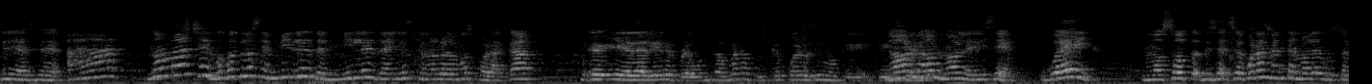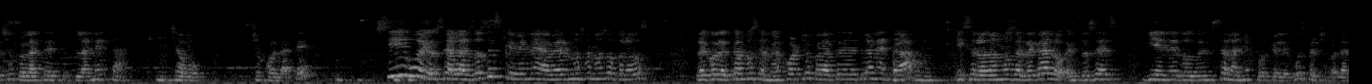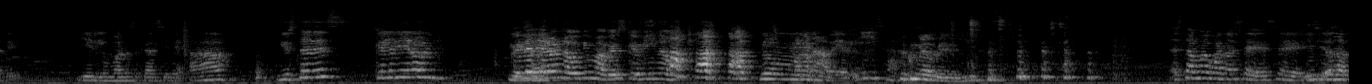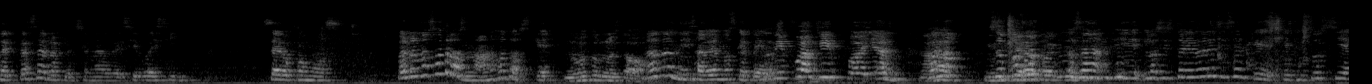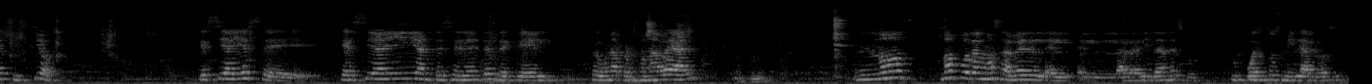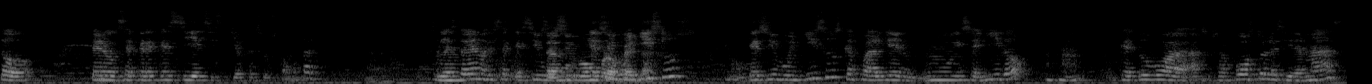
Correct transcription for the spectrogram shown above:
Y de, ah, no manches, nosotros en miles de miles de años que no lo vemos por acá. Y el alien le pregunta, bueno, pues ¿qué fue lo último que, que No, hicieron?" no, no, le dice, güey, nosotros, dice, seguramente no les gustó el chocolate de tu planeta, mi chavo. ¿Chocolate? Sí, güey, o sea, las dosis que viene a vernos a nosotros, recolectamos el mejor chocolate del planeta y se lo damos de regalo. Entonces viene dos veces al año porque le gusta el chocolate. Y el humano se queda así de, ah, ¿y ustedes qué le dieron? ¿Qué le dieron la última vez que vino? No Una vergüenza. Una vergüenza. Está muy bueno ese, ese, y, o sea, te, hace reflexionar de decir, güey, sí, cero somos. Bueno, nosotros no, nosotros qué. Nosotros no estábamos. Nosotros ni sabemos qué pedo. Ni fue aquí, fue allá. Bueno, fue aquí. supongo, o sea, y los historiadores dicen que, que Jesús sí existió. Que sí hay este, que sí hay antecedentes de que él fue una persona real. No, no podemos saber el- el- el- la realidad de sus supuestos milagros y todo, pero se cree que sí existió Jesús como tal. O sea, la historia nos dice que sí O hubo, sea, sí hubo un que sí hubo un que sí hubo un Jesús, que fue alguien muy seguido, que tuvo a, a sus apóstoles y demás,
